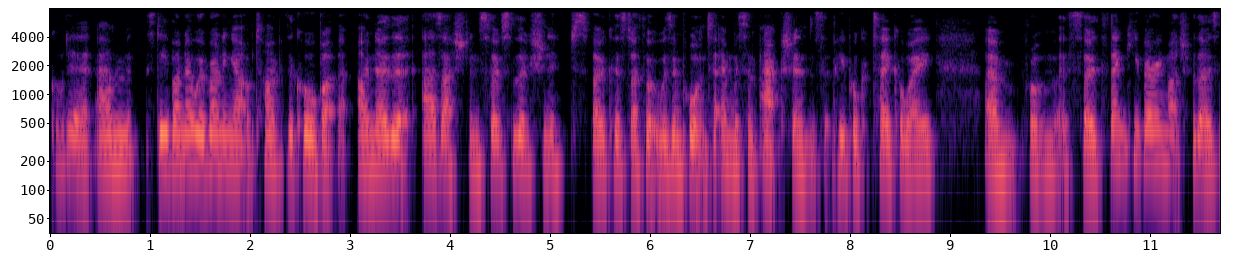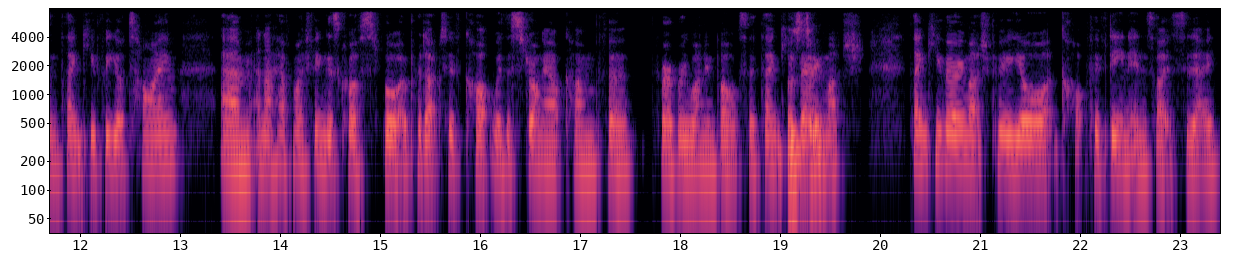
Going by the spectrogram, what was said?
Got it. Um, Steve, I know we're running out of time for the call, but I know that as Ashden's so solutions focused, I thought it was important to end with some actions that people could take away um, from this. So thank you very much for those and thank you for your time. Um, and I have my fingers crossed for a productive COP with a strong outcome for, for everyone involved. So thank you very much. Thank you very much for your COP15 insights today.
